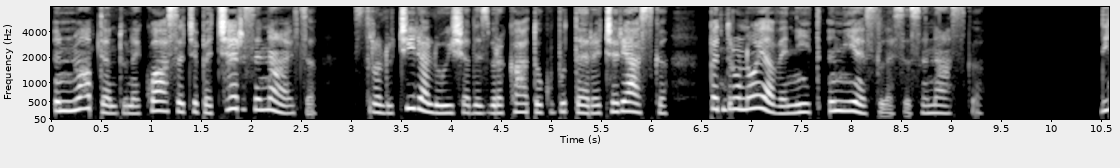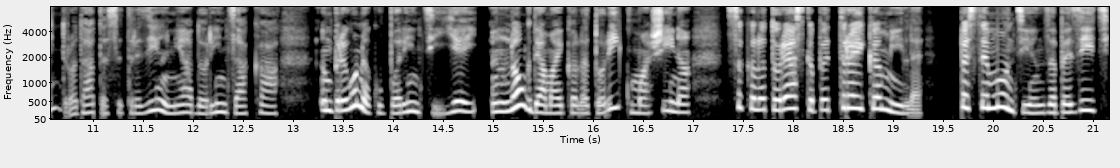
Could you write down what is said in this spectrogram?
în noaptea întunecoasă ce pe cer se înalță. Strălucirea lui și-a dezbrăcat-o cu putere cerească. Pentru noi a venit în iesle să se nască. Dintr-o dată se trezi în ea dorința ca, împreună cu părinții ei, în loc de a mai călători cu mașina, să călătorească pe trei cămile, peste munții înzăpeziți,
